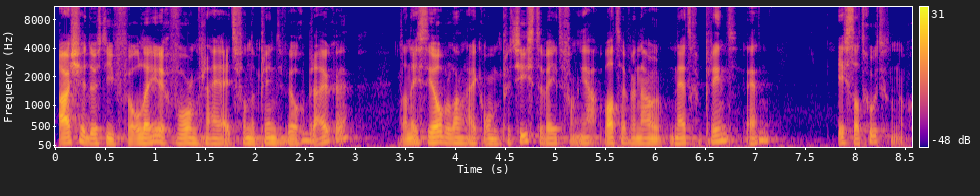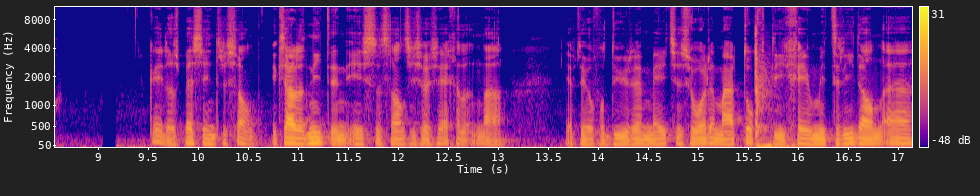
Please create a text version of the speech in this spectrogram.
als je dus die volledige vormvrijheid van de printer wil gebruiken, dan is het heel belangrijk om precies te weten van ja, wat hebben we nou net geprint en is dat goed genoeg? Oké, dat is best interessant. Ik zou dat niet in eerste instantie zo zeggen. Nou, je hebt heel veel dure meetsensoren, maar toch die geometrie dan uh,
